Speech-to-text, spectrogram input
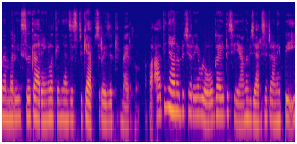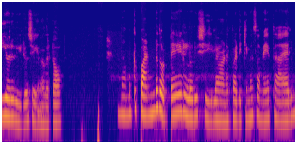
മെമ്മറീസ് കാര്യങ്ങളൊക്കെ ഞാൻ ജസ്റ്റ് ക്യാപ്ചർ ചെയ്തിട്ടുണ്ടായിരുന്നു. അപ്പോൾ അത് ഞാനൊരു ചെറിയ വ്ളോഗായിട്ട് ചെയ്യാമെന്ന് വിചാരിച്ചിട്ടാണ് ഇപ്പോൾ ഈ ഒരു വീഡിയോ ചെയ്യുന്നത് കേട്ടോ നമുക്ക് പണ്ട് തൊട്ടേ ഉള്ളൊരു ശീലമാണ്. പഠിക്കുന്ന സമയത്തായാലും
